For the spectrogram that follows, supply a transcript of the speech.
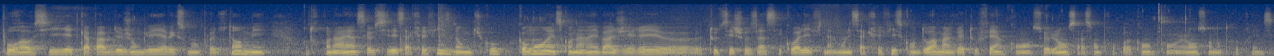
pour aussi être capable de jongler avec son emploi du temps, mais l'entrepreneuriat, c'est aussi des sacrifices. Donc, du coup, comment est-ce qu'on arrive à gérer euh, toutes ces choses-là? C'est quoi les, finalement les sacrifices qu'on doit malgré tout faire quand on se lance à son propre compte, quand on lance son entreprise?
